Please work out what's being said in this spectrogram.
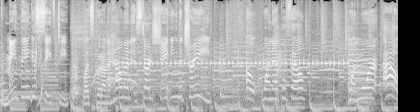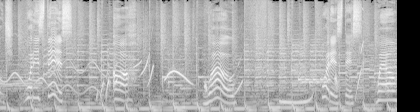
The main thing is safety. Let's put on a helmet and start shaking the tree. Oh, one apple fell. One more. Ouch! What is this? Ugh. Whoa. What is this? Well,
